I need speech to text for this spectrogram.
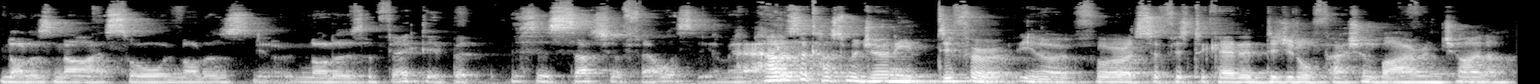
not as nice or not as you know not as effective. But this is such a fallacy. I mean, How does the customer journey differ, you know, for a sophisticated digital fashion buyer in China,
